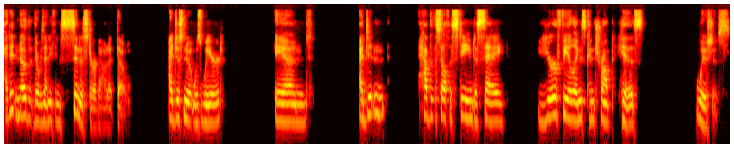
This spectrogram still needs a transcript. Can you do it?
I didn't know that there was anything sinister about it though. I just knew it was weird. And I didn't have the self esteem to say, your feelings can trump his wishes.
